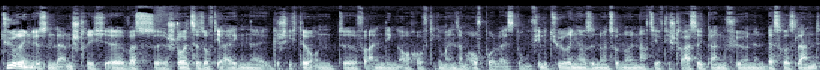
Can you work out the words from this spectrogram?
Thüringen ist ein Landstrich, äh, was äh, stolz ist auf die eigene Geschichte und äh, vor allen Dingen auch auf die gemeinsame Aufbauleistung. Viele Thüringer sind 1989 auf die Straße gegangen für ein besseres Land.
